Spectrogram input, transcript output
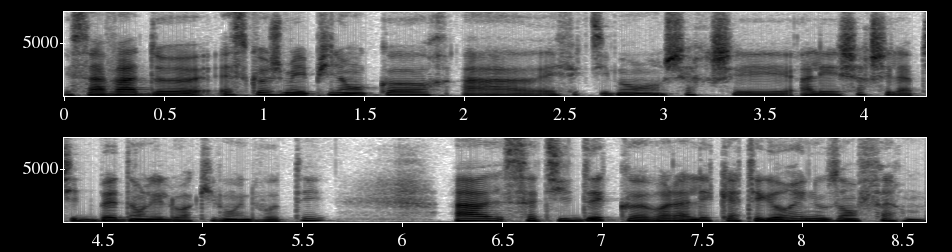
Et ça va de est-ce que je m'épile encore à effectivement chercher, aller chercher la petite bête dans les lois qui vont être votées, à cette idée que voilà les catégories nous enferment.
